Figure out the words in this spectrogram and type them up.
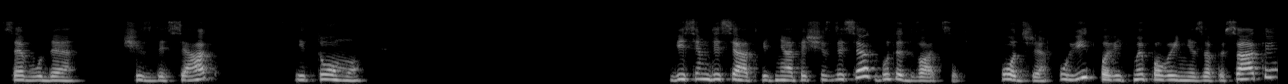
це буде 60, і тому 80 відняти 60 буде 20. Отже, у відповідь ми повинні записати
